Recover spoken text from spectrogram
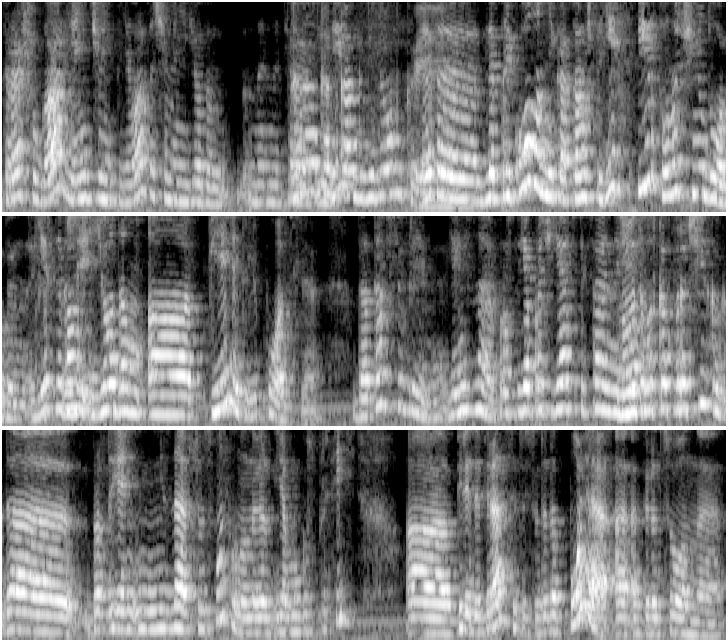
трэш-угар. Я ничего не поняла, зачем они йодом натирают да, людей. Как, как зеленка. Это для прикола, мне кажется, потому что есть спирт, он очень удобен. Если вам... Подожди, йодом а, перед или после? Да там все время. Я не знаю, просто я, я специально... Ну, еще... это вот как врачи, когда... Правда, я не знаю, в чем смысл, но, наверное, я могу спросить. А, перед операцией, то есть вот это поле операционное, а,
